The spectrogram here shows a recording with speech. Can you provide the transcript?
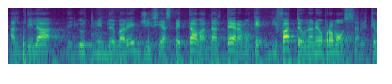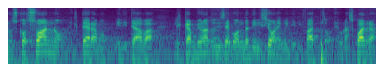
al di là degli ultimi due pareggi, si aspettava dal Teramo, che di fatto è una neopromossa, perché lo scorso anno il Teramo militava nel campionato di seconda divisione, quindi di fatto è una squadra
